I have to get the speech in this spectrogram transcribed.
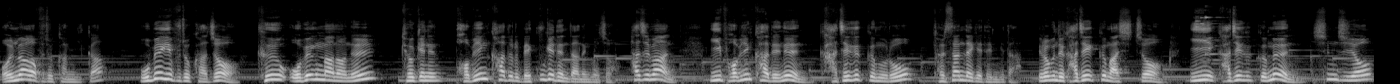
얼마가 부족합니까? 500이 부족하죠. 그 500만 원을 결국에는 법인카드로 메꾸게 된다는 거죠. 하지만 이 법인카드는 가제급금으로 결산되게 됩니다. 여러분들 가제급금 아시죠? 이 가제급금은 심지어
